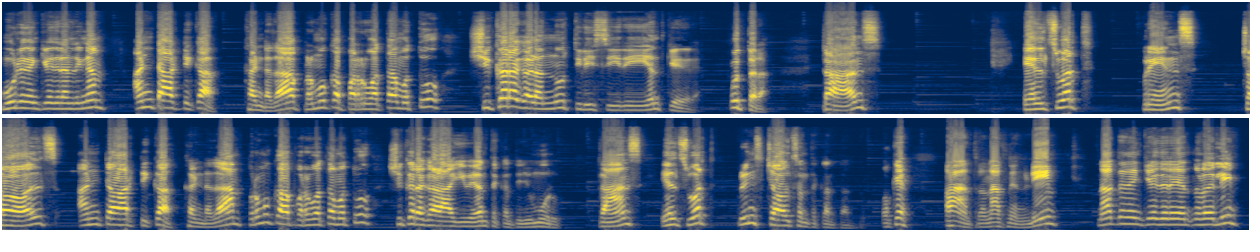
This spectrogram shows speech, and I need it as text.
ಮೂರನೇ ಕೇಳಿದ್ರೆ ಅಂದ್ರೆ ಅಂಟಾರ್ಟಿಕಾ ಖಂಡದ ಪ್ರಮುಖ ಪರ್ವತ ಮತ್ತು ಶಿಖರಗಳನ್ನು ತಿಳಿಸಿರಿ ಅಂತ ಕೇಳಿದ್ರೆ. ಉತ್ತರ. Trans, Ellsworth, Prince, Charles, Antarctica ಖಂಡದ ಪ್ರಮುಖ ಪರ್ವತ ಮತ್ತು ಶಿಖರಗಳಾಗಿವೆ ಅಂತಕ್ಕಂಥದ್ದು ಮೂರು. ಟ್ರಾನ್ಸ್, ಎಲ್ಸ್ವರ್ತ್, ಪ್ರಿನ್ಸ್, ಚಾರ್ಲ್ಸ್ ಅಂತಕ್ಕಂಥದ್ದು. ಓಕೆ? ಆ ನಂತರ ನಾಲ್ಕನೇ ನೋಡಿ. ನಾಲ್ಕನೇ ಕೇಳಿದರೆ ನೋಡಲಿ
